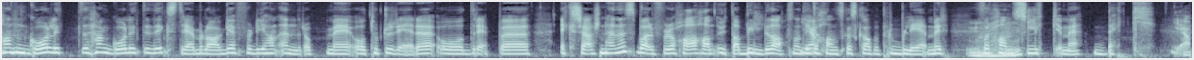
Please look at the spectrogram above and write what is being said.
han går, litt, han går litt i det ekstreme laget, fordi han ender opp med å torturere og drepe ekskjæresten hennes, bare for å ha han ute av bildet, da, sånn at Ja. ikke han skal skape problemer for Mhm. hans lykke med Beck. Ja.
